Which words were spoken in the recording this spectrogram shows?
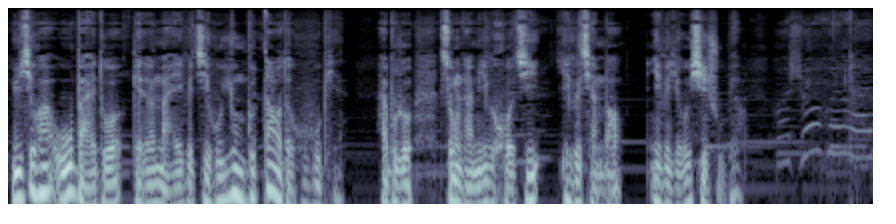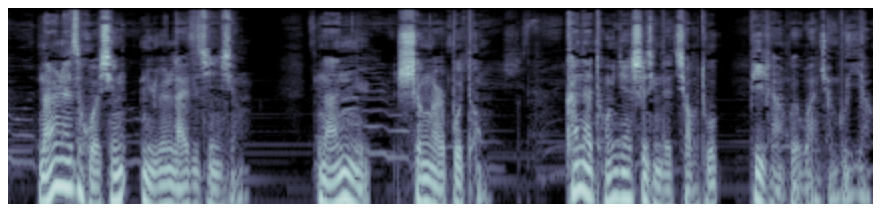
与其花五百多给他们买一个几乎用不到的护肤品，还不如送他们一个火机、一个钱包、一个游戏鼠标。男人来自火星，女人来自金星，男女生而不同，看待同一件事情的角度必然会完全不一样。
